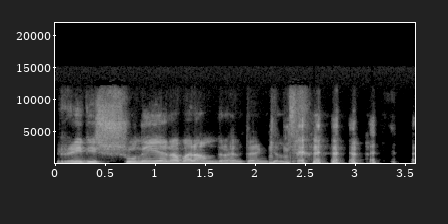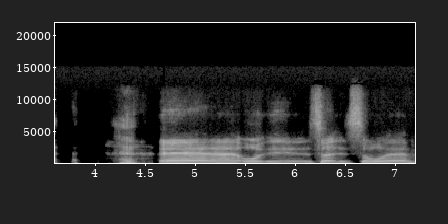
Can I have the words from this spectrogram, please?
revisionera varandra helt enkelt. eh, och, eh, så så eh,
